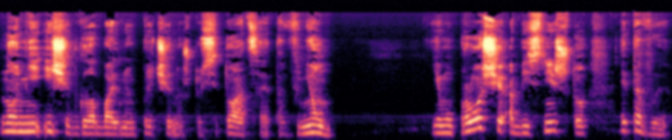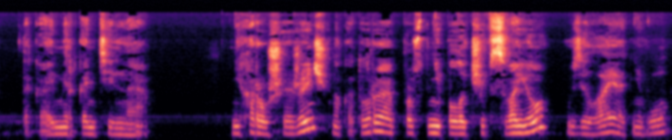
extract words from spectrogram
но не ищет глобальную причину, что ситуация это в нем. Ему проще объяснить, что это вы такая меркантильная, нехорошая женщина, которая просто не получив свое, взяла и от него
